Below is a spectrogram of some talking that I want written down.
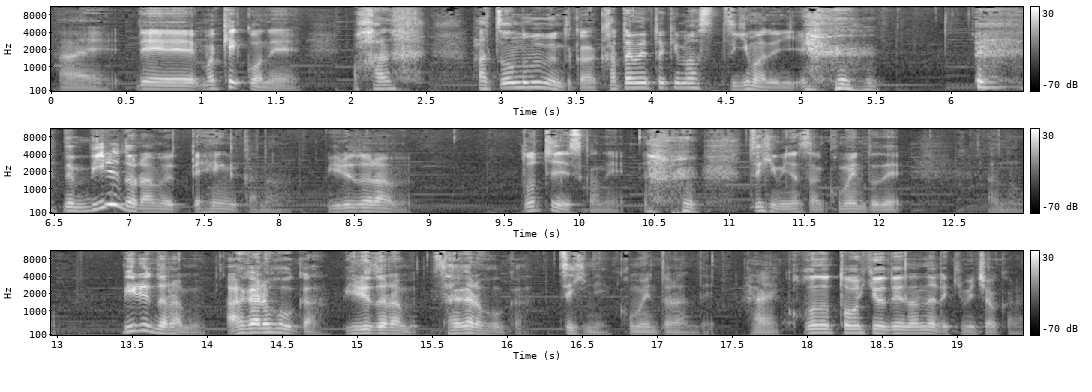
はい。で、まあ、結構ね 発音の部分とか固めときます。次までに。でもビルドラムって変かな？ビルドラム。どっちですかね？ぜひ皆さんコメントであのビルドラム上がる方かビルドラム下がる方かぜひねコメント欄で。はい。ここの投票で何なら決めちゃおうかな。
